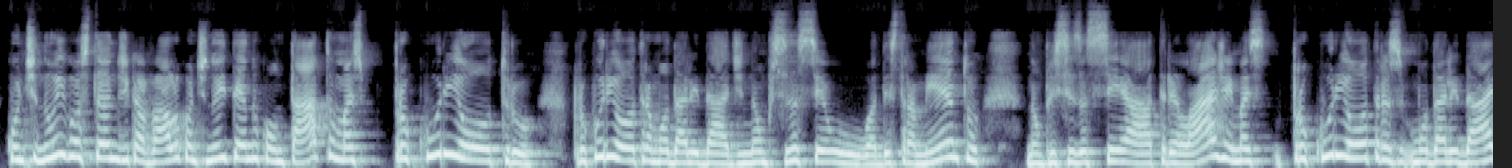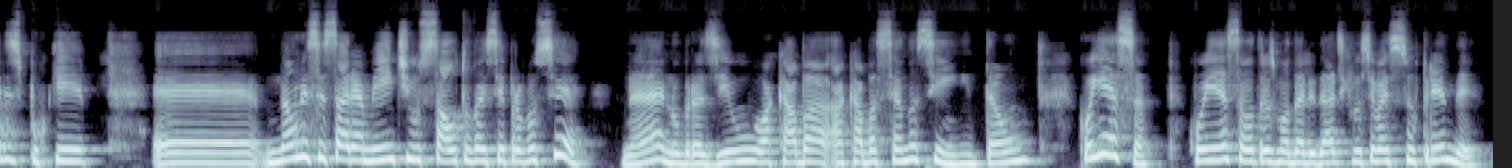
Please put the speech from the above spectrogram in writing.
continue gostando de cavalo, continue tendo contato, mas procure outro, procure outra modalidade. Não precisa ser o adestramento, não precisa ser a atrelagem, mas procure outras modalidades, porque é, não necessariamente o salto vai ser para você. Né? No Brasil acaba, acaba sendo assim. Então, conheça, conheça outras modalidades que você vai se surpreender.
